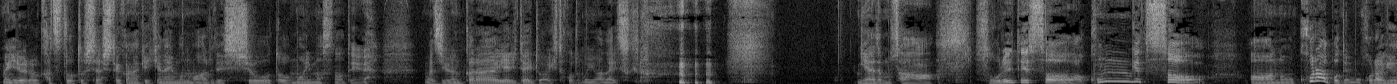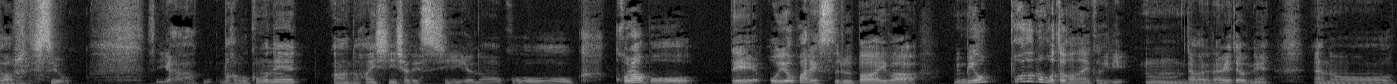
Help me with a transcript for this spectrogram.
まあいろいろ活動としてはしていかなきゃいけないものもあるでしょうと思いますので、まあ自分からやりたいとは一言も言わないですけど。いやでもさ、それでさ、今月さ、あの、コラボでもホラゲがあるんですよ。いや、まあ僕もね、あの、配信者ですし、あの、こう、コラボでお呼ばれする場合は、よっぽどのことがない限り。うん、だからあれだよね。あの、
